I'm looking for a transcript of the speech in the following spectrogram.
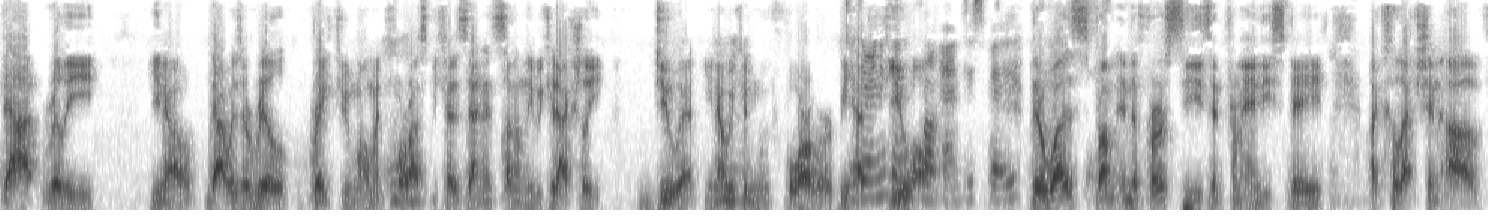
that really, you know, that was a real breakthrough moment for Mhm. us because then it suddenly we could actually do it. You know, we Mhm. could move forward. We Is had there anything fuel. from Andy Spade? There was from in the first season from Andy Spade a collection of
